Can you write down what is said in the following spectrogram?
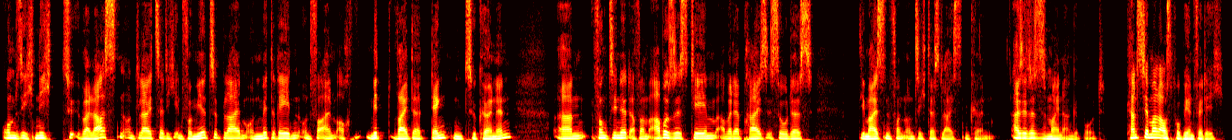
um sich nicht zu überlasten und gleichzeitig informiert zu bleiben und mitreden und vor allem auch mit weiter denken zu können. Ähm, funktioniert auf einem Abosystem, aber der Preis ist so, dass die meisten von uns sich das leisten können. Also das ist mein Angebot. Kannst du ja mal ausprobieren für dich.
